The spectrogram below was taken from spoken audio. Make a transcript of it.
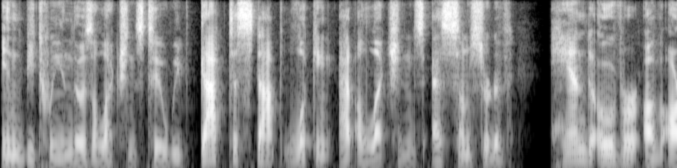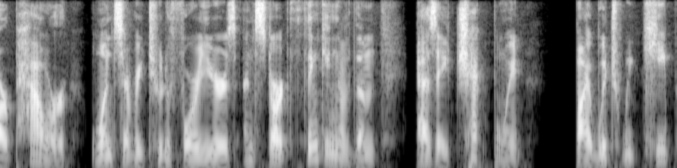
in between those elections, too. We've got to stop looking at elections as some sort of handover of our power once every two to four years and start thinking of them as a checkpoint by which we keep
